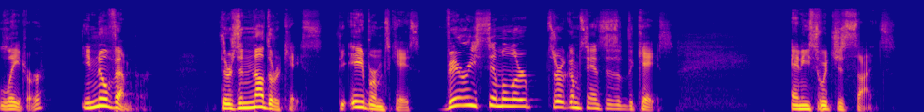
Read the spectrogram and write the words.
later, in November, there's another case, the Abrams case, very similar circumstances of the case. And he switches sides.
